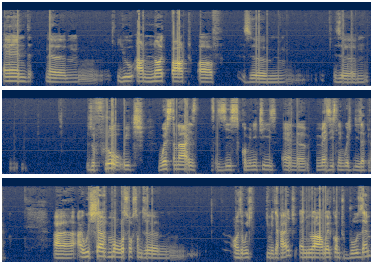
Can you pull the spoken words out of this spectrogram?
and um, you are not part of the, the, the flow which westernized these communities and uh, make this language disappear. Uh, I will share more resources on the on the Wikimedia page, and you are welcome to browse them,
